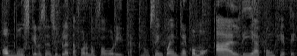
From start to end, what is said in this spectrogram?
o búsquenos en su plataforma favorita. Nos encuentra como Al Día con GT.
